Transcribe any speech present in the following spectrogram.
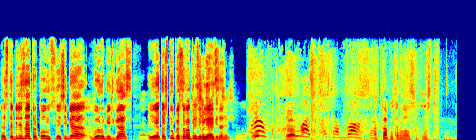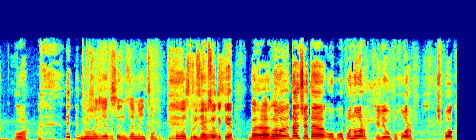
э, стабилизатор полностью на себя, вырубить газ, и эта штука сама Выключи приземляется. двигатель. Да. От как оторвался хвост? О, Молодец, сын, заметил. Хвост друзья, все-таки... Бах-бах-бах. ну, дальше это у- упунор или упухор, чпок,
